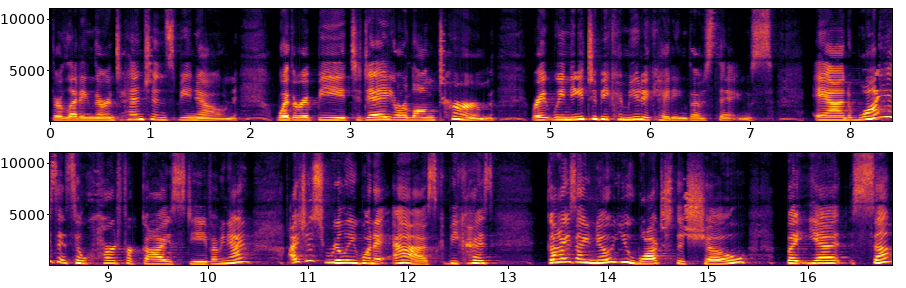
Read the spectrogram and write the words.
they're letting their intentions be known whether it be today or long term right? We need to be communicating those things. And why is it so hard for guys steve? I mean i i just really want to ask because guys i know you watch the show but yet some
